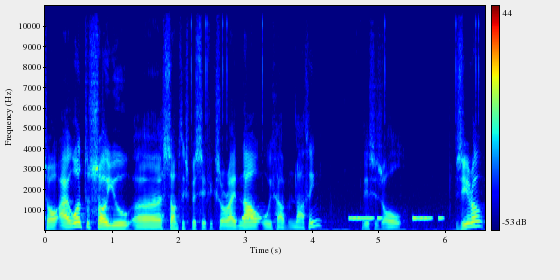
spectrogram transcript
So I want to show you uh, something specific. So right now we have nothing. This is all zero.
